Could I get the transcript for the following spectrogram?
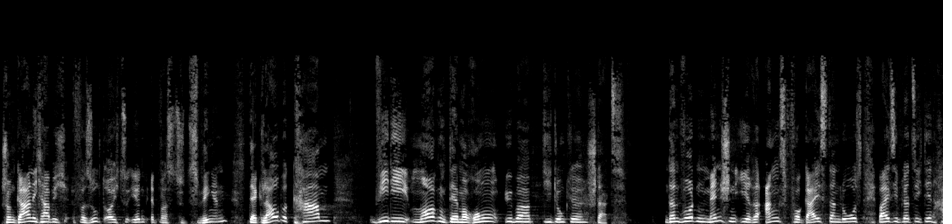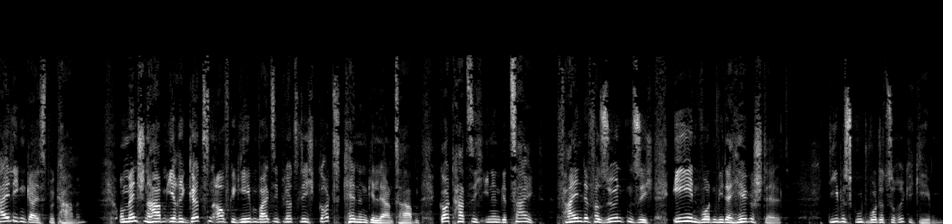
Schon gar nicht habe ich versucht, euch zu irgendetwas zu zwingen. Der Glaube kam wie die Morgendämmerung über die dunkle Stadt. Und dann wurden Menschen ihre Angst vor Geistern los, weil sie plötzlich den Heiligen Geist bekamen. Und Menschen haben ihre Götzen aufgegeben, weil sie plötzlich Gott kennengelernt haben. Gott hat sich ihnen gezeigt. Feinde versöhnten sich, Ehen wurden wiederhergestellt. Diebesgut wurde zurückgegeben.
